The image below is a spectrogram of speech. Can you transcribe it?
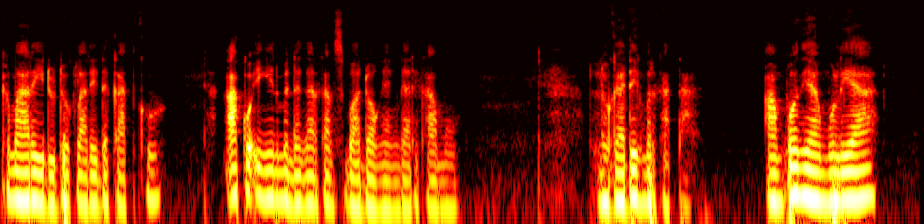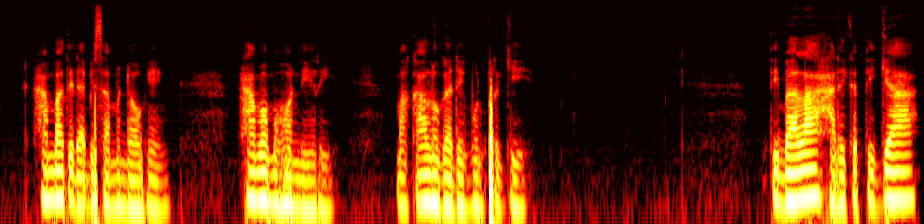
Kemari duduklah di dekatku. Aku ingin mendengarkan sebuah dongeng dari kamu. Logading berkata, Ampun yang mulia, hamba tidak bisa mendongeng. Hamba mohon diri. Maka Logading pun pergi. Tibalah hari ketiga,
